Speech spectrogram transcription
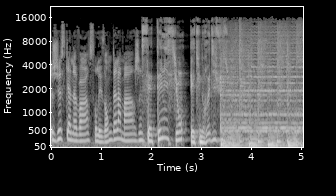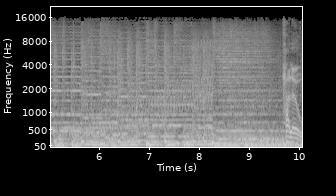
jusqu'à 9h sur les ondes de la marge. Cette émission est une rediffusion. Hello,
